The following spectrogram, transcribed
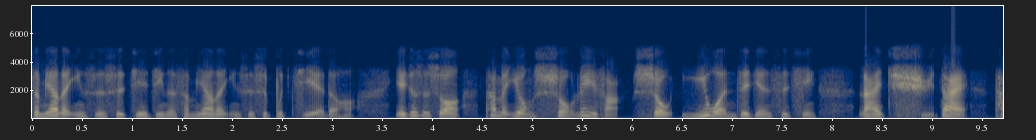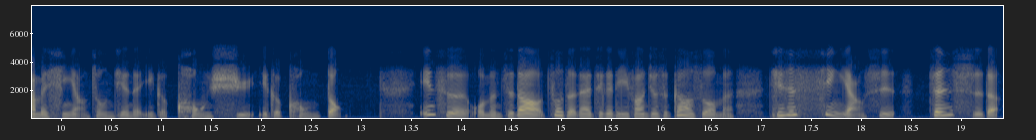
什么样的饮食是洁净的，什么样的饮食是不洁的哈。也就是说，他们用守律法、守遗文这件事情来取代。他们信仰中间的一个空虚，一个空洞。因此，我们知道作者在这个地方就是告诉我们，其实信仰是真实的。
